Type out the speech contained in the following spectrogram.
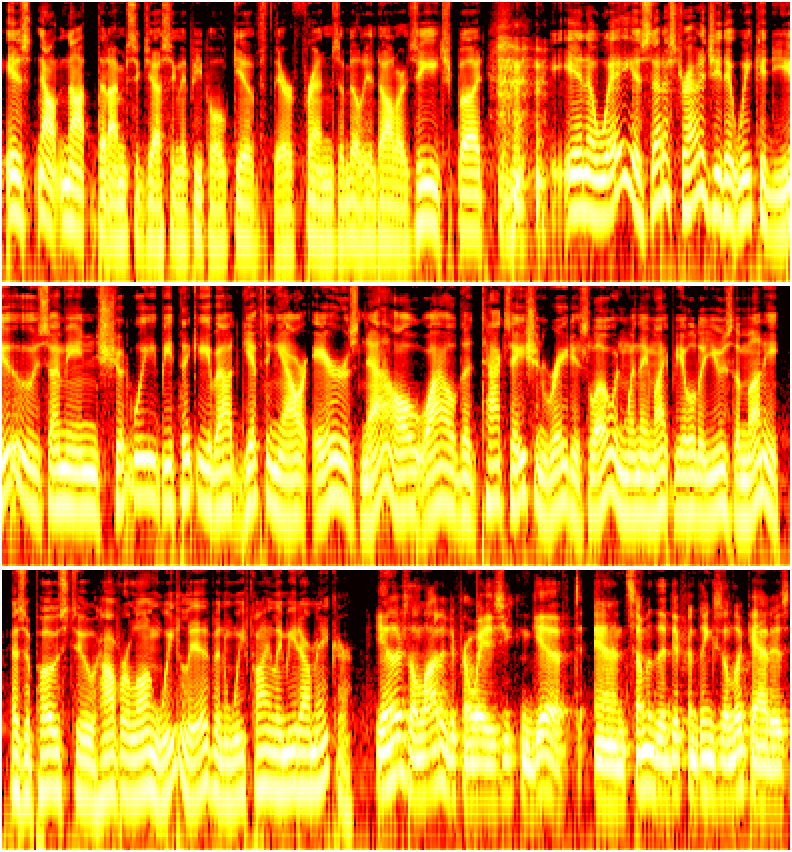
is now not that I'm suggesting that people give their friends a million dollars each, but in a way, is that a strategy that we could use? I mean, should we be thinking about gifting our heirs now while the taxation rate is low and when they might be able to use the money as opposed to however long we live and we finally meet our maker? Yeah, there's a lot of different ways you can gift, and some of the different things to look at is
